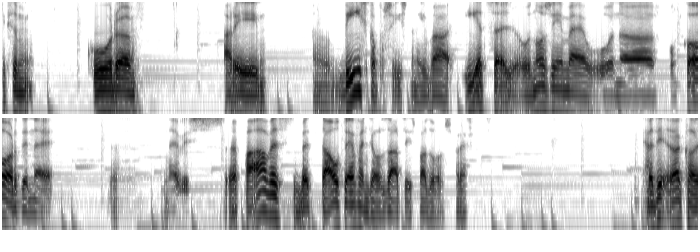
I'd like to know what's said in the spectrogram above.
tiksim, kur uh, arī uh, bīskapus īstenībā ieceļ un nozīmē un, uh, un koordinē nevis pāvests, bet tautu evanģelizācijas padomus prefekts. Bet atkal,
